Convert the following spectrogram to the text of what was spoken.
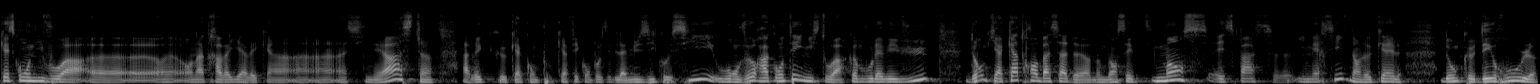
Qu'est-ce qu'on y voit On a travaillé avec un, cinéaste avec, euh, qui, a, fait composer de la musique aussi, où on veut raconter une histoire. Comme vous l'avez vu, donc il y a quatre ambassadeurs. Donc dans cet immense espace euh, immersif dans lequel donc euh, déroulent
